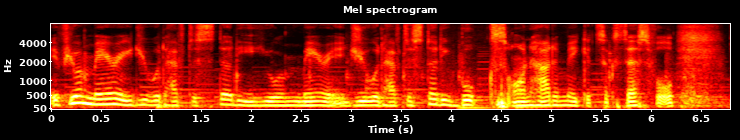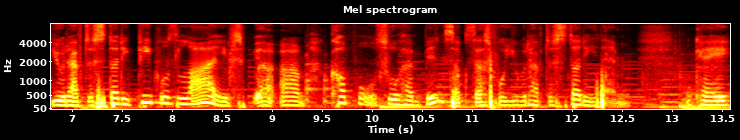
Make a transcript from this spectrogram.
if you're married, you would have to study your marriage. You would have to study books on how to make it successful. You would have to study people's lives, uh, um, couples who have been successful. You would have to study them. Okay.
